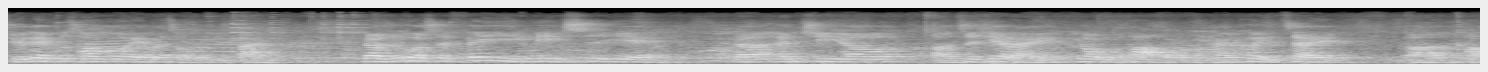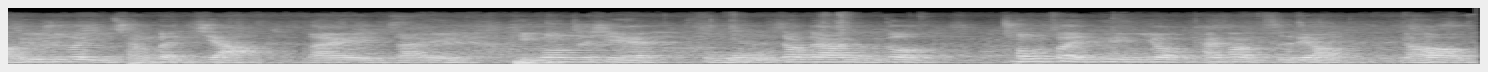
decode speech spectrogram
绝对不超过 Amazon 的一半。那如果是非盈利事业，那 NGO 啊这些来用的话，我们还会再啊考虑，就是说以成本价来来提供这些服务，让大家能够。充分运用开放资料，然后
